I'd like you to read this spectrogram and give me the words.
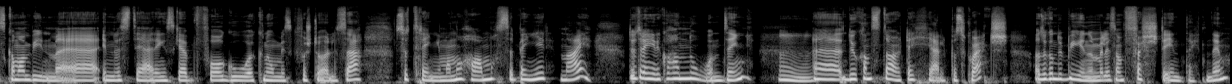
Skal man begynne med investering, skal jeg få god økonomisk forståelse, så trenger man å ha masse penger. Nei, du trenger ikke å ha noen ting. Mm. Eh, Du kan starte helt på scratch, og så kan du begynne med liksom første inntekten din.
